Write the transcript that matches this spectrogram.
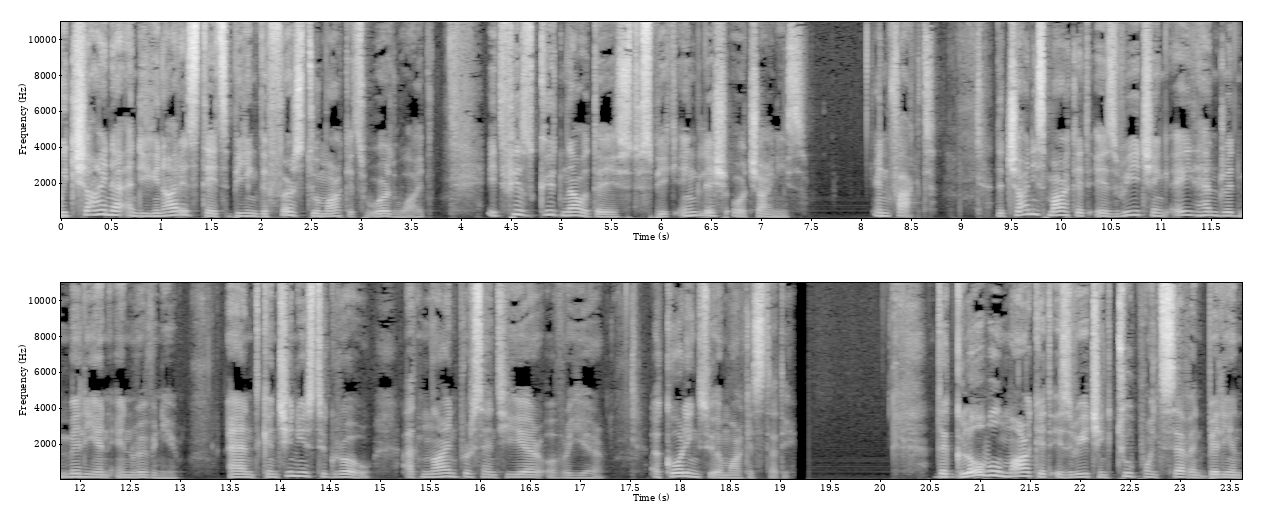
With China and the United States being the first two markets worldwide, it feels good nowadays to speak English or Chinese. In fact, the Chinese market is reaching 800 million in revenue and continues to grow at 9% year over year, according to a market study. The global market is reaching $2.7 billion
